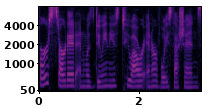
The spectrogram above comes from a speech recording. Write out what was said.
first started and was doing these two hour inner voice sessions,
